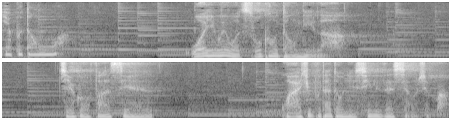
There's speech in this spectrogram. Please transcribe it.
也不懂我。我以为我足够懂你了，结果发现我还是不太懂你心里在想什么。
